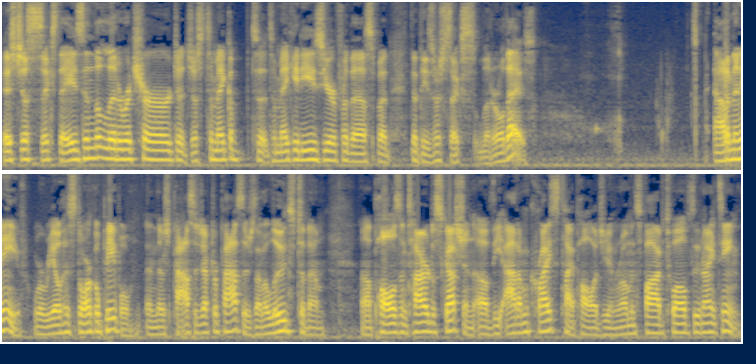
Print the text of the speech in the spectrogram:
it's just six days in the literature to just to make a to, to make it easier for this, but that these are six literal days. Adam and Eve were real historical people, and there's passage after passage that alludes to them. Uh, Paul's entire discussion of the Adam Christ typology in Romans 5 12 through 19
